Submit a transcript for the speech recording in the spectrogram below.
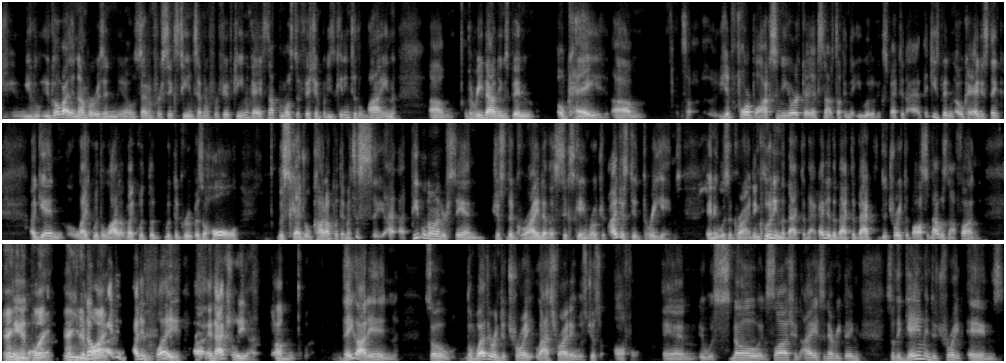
you you go by the numbers and you know seven for 16 seven for 15 okay it's not the most efficient but he's getting to the line um the rebounding's been okay um so he had four blocks in new york that's not something that you would have expected i think he's been okay i just think again, like with a lot of like with the with the group as a whole, the schedule caught up with them. It's a I, I, people don't understand just the grind of a six game road trip. I just did three games and it was a grind, including the back to back. I did the back to back Detroit to Boston. That was not fun. And you didn't play. And you didn't no, play. I didn't. I didn't play. Uh, and actually, um, they got in. So the weather in Detroit last Friday was just awful, and it was snow and slush and ice and everything. So the game in Detroit ends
